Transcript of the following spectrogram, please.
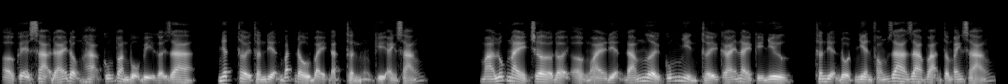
ở kệ xạ đái động hạ cũng toàn bộ bị gợi ra, nhất thời thần điện bắt đầu bày đặt thần kỳ ánh sáng. Mà lúc này chờ đợi ở ngoài điện đám người cũng nhìn thấy cái này kỳ như, thần điện đột nhiên phóng ra ra vạn tấm ánh sáng,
